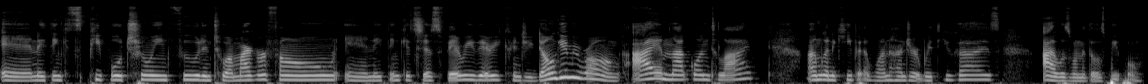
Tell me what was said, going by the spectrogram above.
and they think it's people chewing food into a microphone, and they think it's just very, very cringy. Don't get me wrong. I am not going to lie. I'm going to keep it at 100 with you guys. I was one of those people.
